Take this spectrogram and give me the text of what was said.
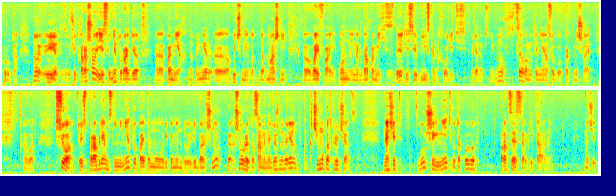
круто. Но и это звучит хорошо, если нету радио э, помех. Например, э, обычный вот домашний э, Wi-Fi, он иногда помехи создает, если близко находитесь рядом с ним. Но в целом это не особо как мешает. Вот. Все, то есть проблем с ними нету, поэтому рекомендую. Либо шнур, шнур это самый надежный вариант. К чему подключаться? Значит, лучше иметь вот такой вот процессор гитарный. Значит,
